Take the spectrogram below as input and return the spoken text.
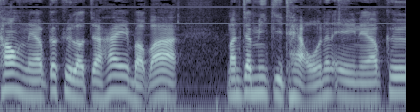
ช่องนะครับก็คือเราจะให้แบบว่ามันจะมีกี่แถวนั่นเองนะครับคือ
